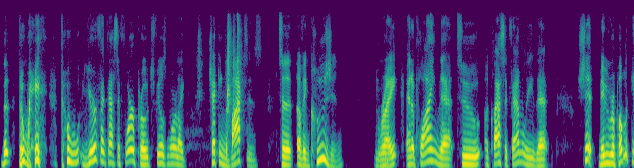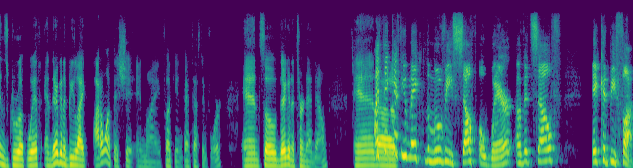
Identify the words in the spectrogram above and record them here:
the the way the, your Fantastic Four approach feels more like checking the boxes to of inclusion, Mhm. right? And applying that to a classic family that shit maybe Republicans grew up with, and they're gonna be like, I don't want this shit in my fucking Fantastic Four, and so they're gonna turn that down. And I think uh, if you make the movie self-aware of itself, it could be fun.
